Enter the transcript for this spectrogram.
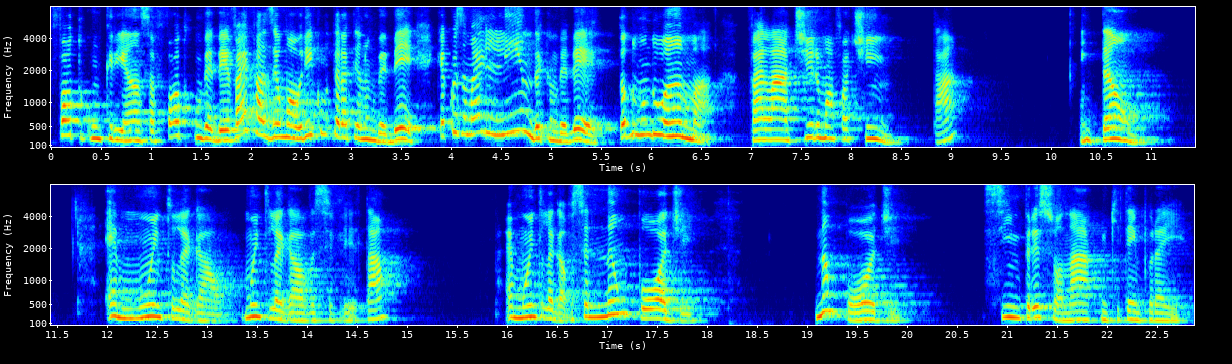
Foto com criança, foto com bebê. Vai fazer uma auriculoterapia num bebê, que é a coisa mais linda que um bebê. Todo mundo ama. Vai lá, tira uma fotinho, tá? Então, é muito legal, muito legal você ver, tá? É muito legal. Você não pode, não pode se impressionar com o que tem por aí.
